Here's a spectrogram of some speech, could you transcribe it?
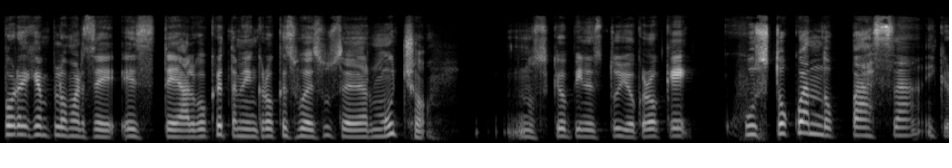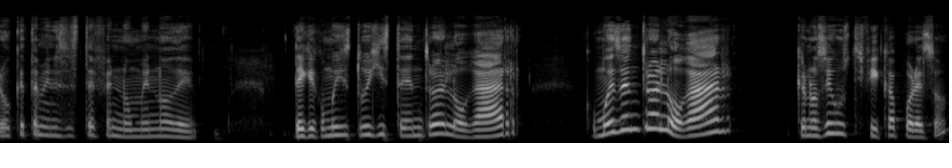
Por ejemplo, Marce, este, algo que también creo que suele suceder mucho, no sé qué opinas tú, yo creo que justo cuando pasa, y creo que también es este fenómeno de, de que, como tú dijiste, dentro del hogar, como es dentro del hogar, que no se justifica por eso,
